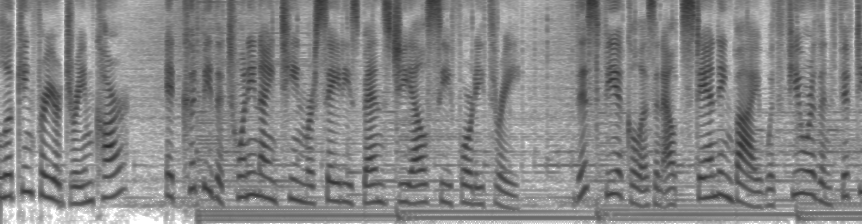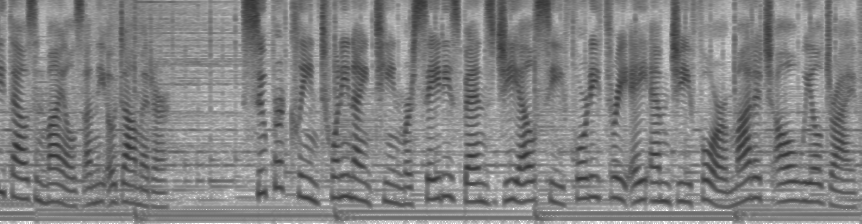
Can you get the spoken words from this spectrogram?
Looking for your dream car? It could be the 2019 Mercedes-Benz GLC 43. This vehicle is an outstanding buy with fewer than 50,000 miles on the odometer. Super clean 2019 Mercedes-Benz GLC 43 AMG 4MATIC all-wheel drive.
